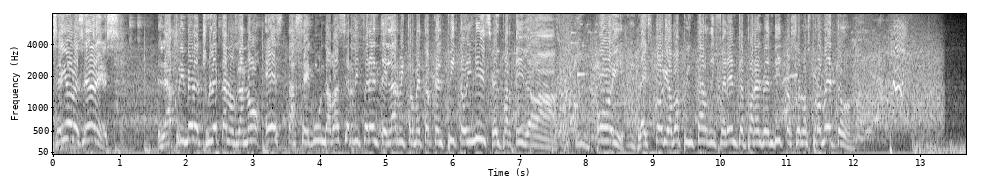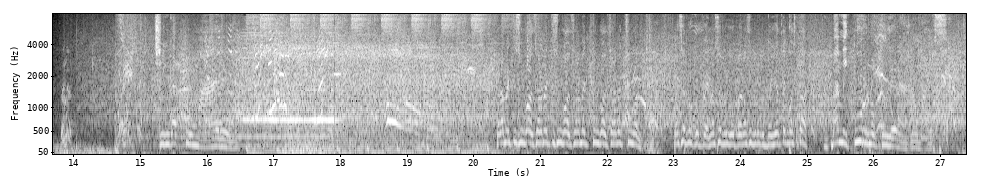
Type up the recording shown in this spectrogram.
Señores, señores, la primera chuleta nos ganó, esta segunda va a ser diferente. El árbitro me toca el pito, inicia el partido. Hoy la historia va a pintar diferente para el bendito, se los prometo. Chinga tu madre. Solamente es un gol, solamente es un gol, solamente es un gol, solamente es un gol. No se preocupe, no se preocupe, no se preocupe. Yo tengo esta. Va mi turno, culera. No mames.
